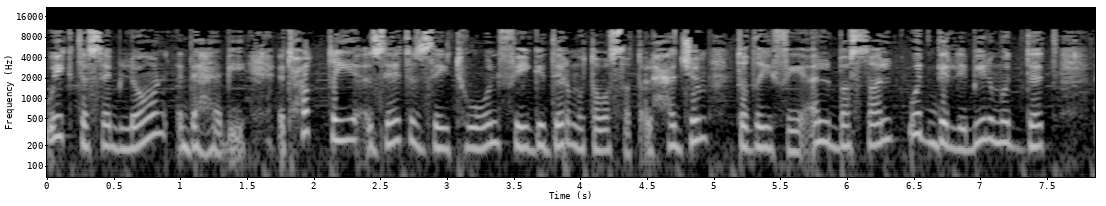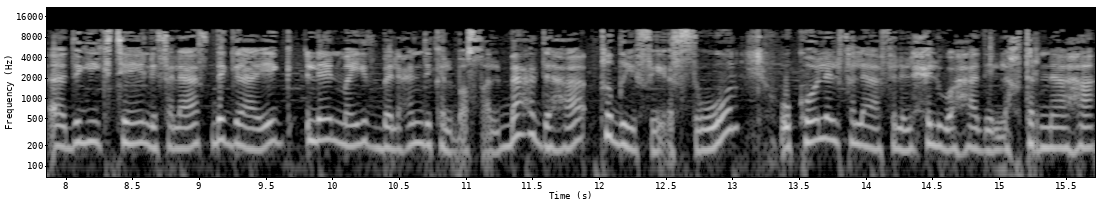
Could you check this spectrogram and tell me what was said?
ويكتسب لون ذهبي. تحطي زيت الزيتون في قدر متوسط الحجم تضيفي البصل وتقلبي لمدة دقيقتين لثلاث دقائق لين ما يذبل عندك البصل. البصل بعدها تضيفي الثوم وكل الفلافل الحلوة هذه اللي اخترناها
